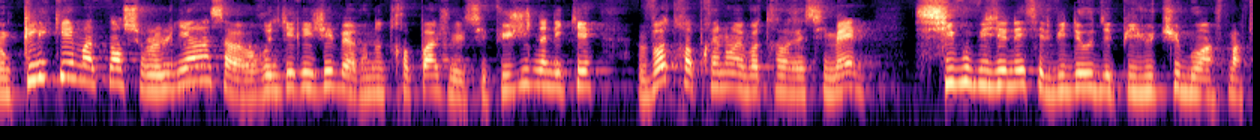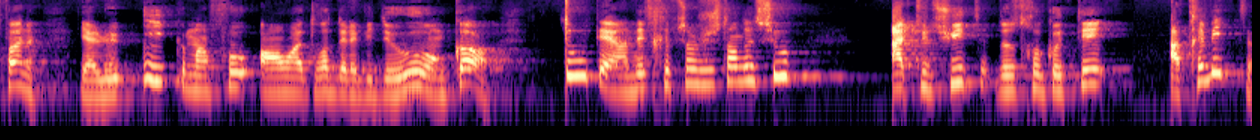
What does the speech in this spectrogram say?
Donc, cliquez maintenant sur le lien. Ça va vous rediriger vers une autre page où il suffit juste d'indiquer votre prénom et votre adresse email. Si vous visionnez cette vidéo depuis YouTube ou un smartphone, il y a le i comme info en haut à droite de la vidéo. Encore, tout est en description juste en dessous. À tout de suite de l'autre côté. À très vite.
